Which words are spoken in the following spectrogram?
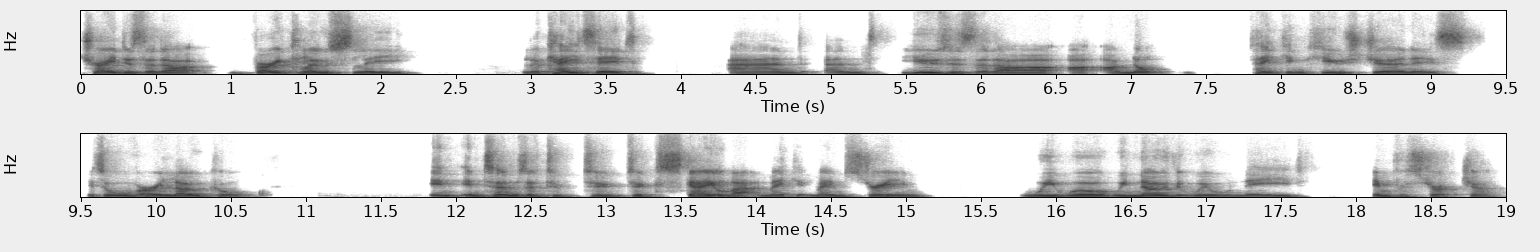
traders that are very closely located and and users that are, are, are not taking huge journeys. It's all very local. In, in terms of to, to, to scale that and make it mainstream, we will we know that we will need infrastructure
